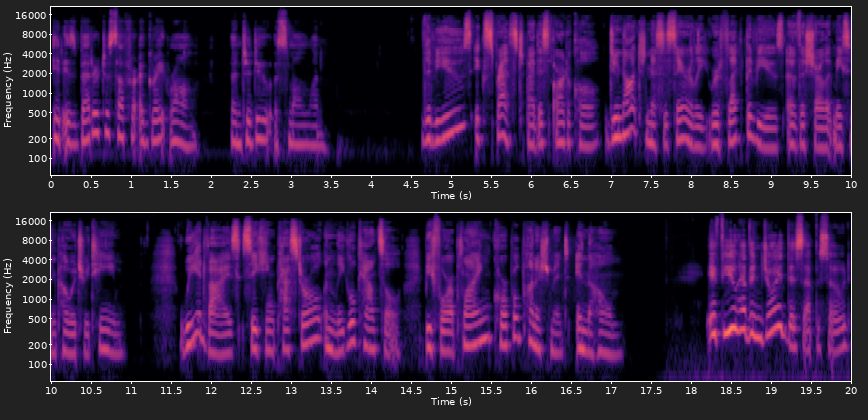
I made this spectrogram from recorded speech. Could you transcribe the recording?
it is better to suffer a great wrong than to do a small one. The views expressed by this article do not necessarily reflect the views of the Charlotte Mason Poetry team. We advise seeking pastoral and legal counsel before applying corporal punishment in the home. If you have enjoyed this episode,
